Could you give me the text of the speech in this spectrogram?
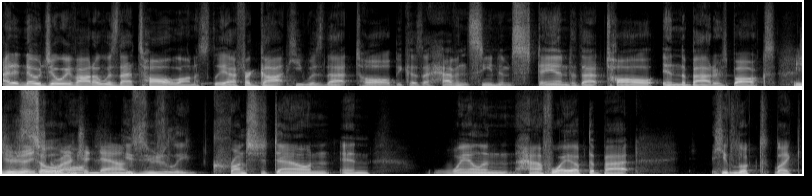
I didn't know Joey Votto was that tall, honestly. I forgot he was that tall because I haven't seen him stand that tall in the batter's box. He's usually so scrunching long. down. He's usually crunched down and wailing halfway up the bat. He looked like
